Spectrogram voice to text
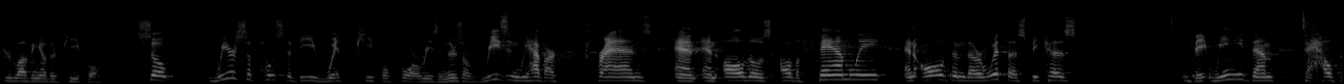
through loving other people. So we are supposed to be with people for a reason. There's a reason we have our friends and, and all those, all the family and all of them that are with us because they, we need them to help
